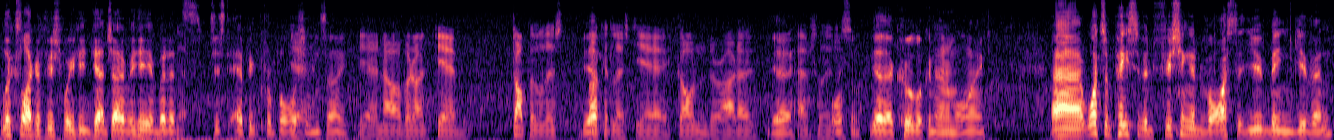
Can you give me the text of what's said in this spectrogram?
looks like a fish we can catch over here, but it's just epic proportions. Eh? Yeah, no, but I, yeah, top of the list, Yep. bucket list, yeah, golden Dorado, Yeah. absolutely. Awesome. Yeah, they're a cool looking animal, eh? Uh, what's a piece of fishing advice that you've been given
